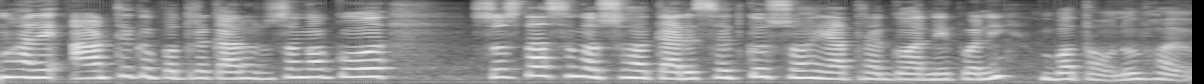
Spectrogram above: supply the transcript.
उहाँले आर्थिक पत्रकारहरूसँगको संस्थासँग सहकारी सहितको सहयात्रा गर्ने पनि बताउनुभयो।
